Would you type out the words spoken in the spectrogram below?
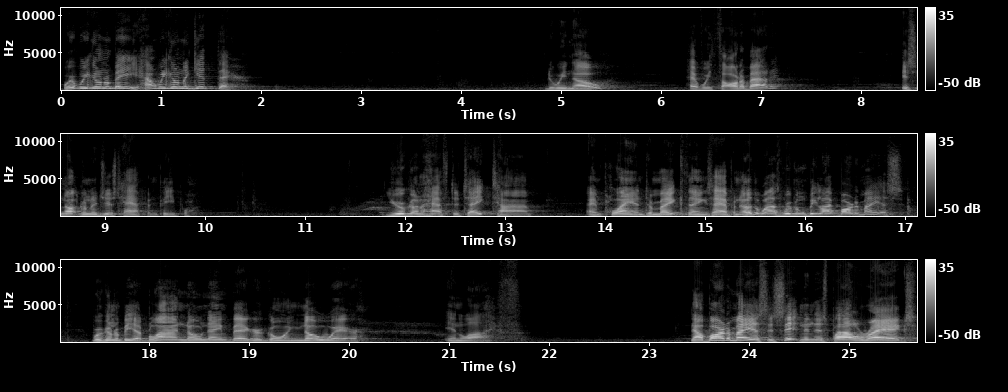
Where are we going to be? How are we going to get there? Do we know? Have we thought about it? It's not going to just happen, people. You're going to have to take time and plan to make things happen. Otherwise, we're going to be like Bartimaeus. We're going to be a blind, no name beggar going nowhere in life. Now, Bartimaeus is sitting in this pile of rags.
